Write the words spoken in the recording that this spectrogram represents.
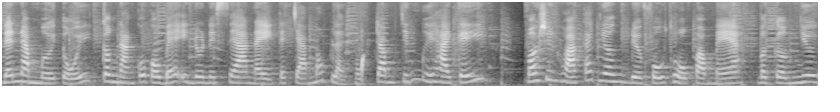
Đến năm 10 tuổi, cân nặng của cậu bé Indonesia này đã chạm mốc là 192 kg. Mọi sinh hoạt cá nhân đều phụ thuộc vào mẹ và gần như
